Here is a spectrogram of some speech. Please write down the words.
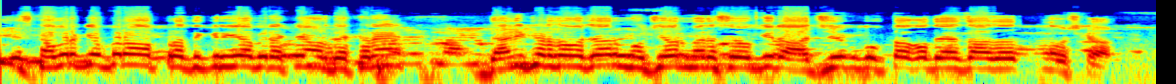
इस खबर के ऊपर आप प्रतिक्रिया भी रखें और देख रहे हैं। दैनिक समाचार मुझे और मेरे सहयोगी राजीव गुप्ता को दें इजाज़त। नमस्कार।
